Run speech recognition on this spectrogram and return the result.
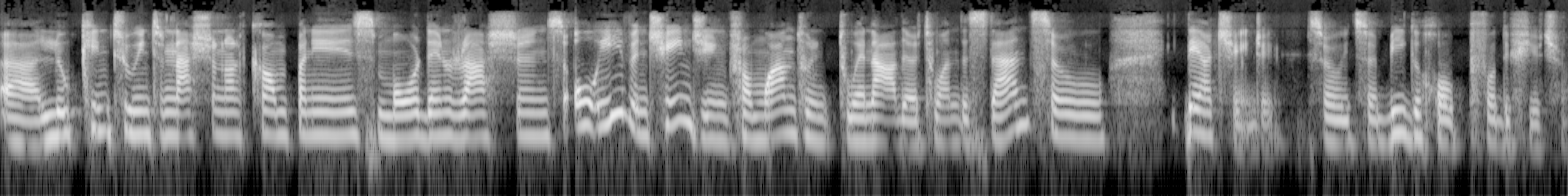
uh, looking to international companies more than Russians, or even changing from one to, to another to understand. So they are changing. So it's a big hope for the future.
